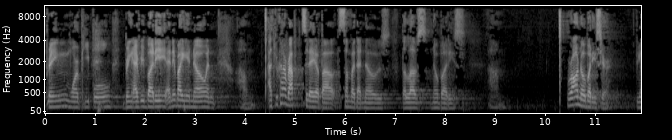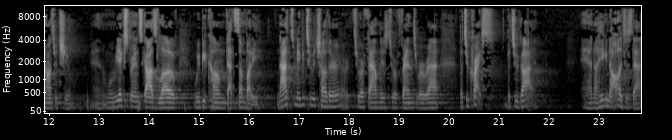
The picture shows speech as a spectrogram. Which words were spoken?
bring more people, bring everybody, anybody you know." And um, as we kind of wrap today about somebody that knows, that loves nobodies, um, we're all nobodies here. To be honest with you, and when we experience God's love, we become that somebody. Not maybe to each other or to our families, to our friends, where we're at, but to Christ, but to God. And uh, he acknowledges that.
